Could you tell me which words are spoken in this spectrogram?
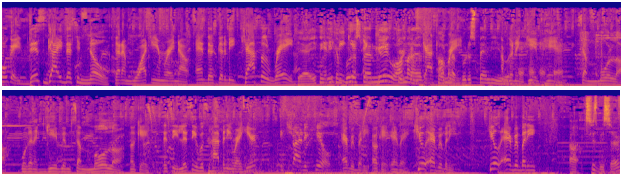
Okay, this guy doesn't know that I'm watching him right now, and there's gonna be Castle Raid. Yeah, you think and you can Buddha spam Well, I'm gonna, Castle I'm gonna Raid, Buddha spam you. I'm gonna give him some mola. We're gonna give him some mola. Okay, let's see. Let's see what's happening right here. He's trying to kill everybody. Okay, everybody. Kill everybody. Kill everybody. Uh, excuse me, sir.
